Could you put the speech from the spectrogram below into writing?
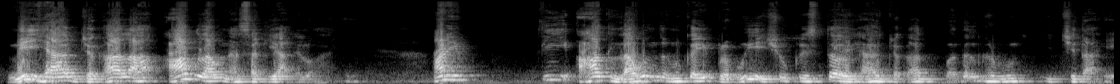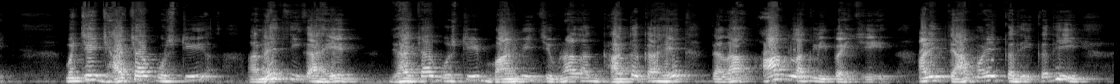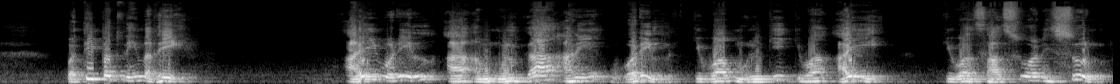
मी ह्या जगाला आग लावण्यासाठी आलेलो आहे. आणि ती आग लावून जणू काही प्रभू येशू ख्रिस्त ह्या जगात बदल घडवून इच्छित आहे. म्हणजे ज्या ज्या गोष्टी अनैतिक आहेत ज्याच्या गोष्टी मानवी जीवनाला घातक आहेत त्याला आग लागली पाहिजे. आणि त्यामुळे कधी कधी पती पत्नीमध्ये आई वडील मुलगा आणि वडील किंवा मुलगी किंवा आई किंवा सासू आणि सून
